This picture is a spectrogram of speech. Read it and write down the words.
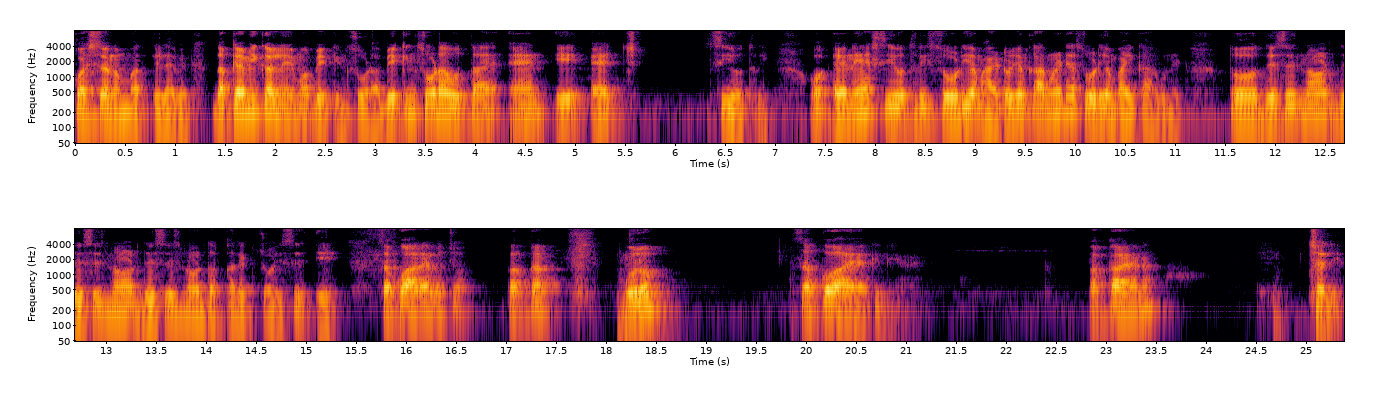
question number eleven the chemical name of baking soda baking soda होता है N A H C O three और N H C O three sodium hydrogen carbonate या सोडियम बाइकार्बोनेट तो this is not this is not this is not the correct choice is A सबको आ रहा है बच्चों? पक्का? बोलो। सबको आया कि नहीं आया? पक्का आया ना? चलिए।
